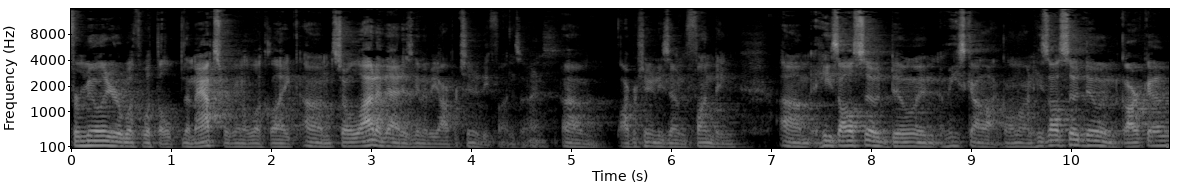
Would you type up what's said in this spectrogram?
familiar with what the, the maps were going to look like. Um, so a lot of that is going to be Opportunity Fund Zone, um, Opportunity Zone funding. Um, he's also doing. I mean, he's got a lot going on. He's also doing Garco,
